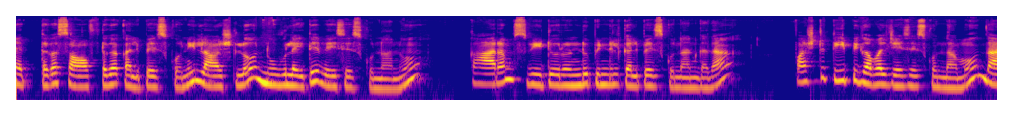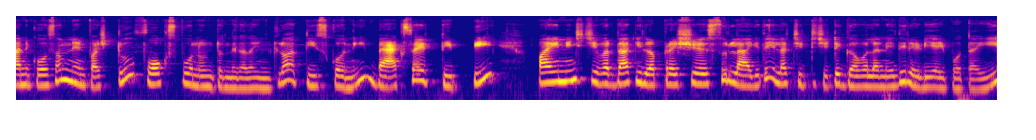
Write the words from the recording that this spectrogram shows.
మెత్తగా సాఫ్ట్గా కలిపేసుకొని లాస్ట్లో నువ్వులైతే వేసేసుకున్నాను. కారం స్వీటు రెండు పిండిలు కలిపేసుకున్నాను కదా. ఫస్ట్ తీపి గవ్వలు చేసేసుకుందాము. దానికోసం నేను ఫస్ట్ ఫోక్ స్పూన్ ఉంటుంది కదా ఇంట్లో అది తీసుకొని బ్యాక్ సైడ్ తిప్పి పైనుంచి చివరి దాకా ఇలా ప్రెష్ చేస్తూ లాగితే ఇలా చిట్టి చిట్టి గవ్వలు అనేది రెడీ అయిపోతాయి.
